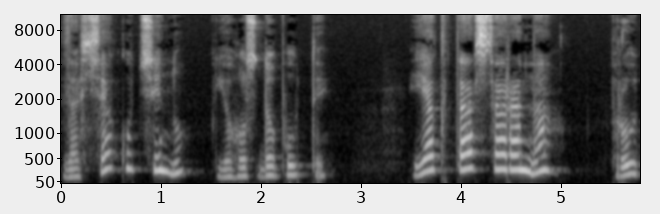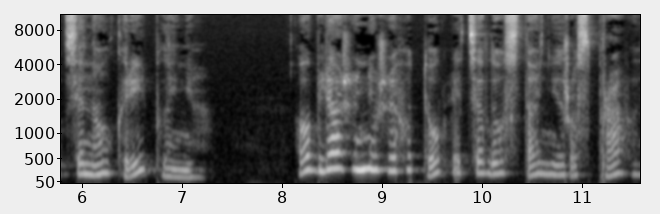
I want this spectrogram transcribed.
за всяку ціну його здобути. Як та сарана пруться на укріплення, Обляжені вже готовляться до останньої розправи.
